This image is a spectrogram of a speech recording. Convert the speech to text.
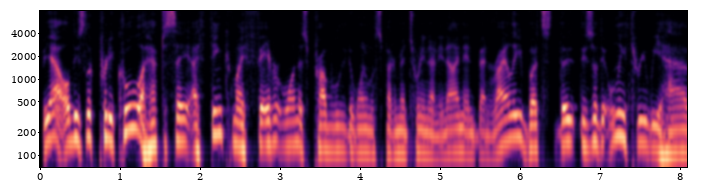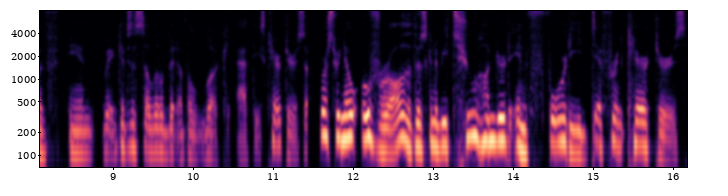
But yeah, all these look pretty cool. I have to say, I think my favorite one is probably the one with Spider-Man 2099 and Ben Reilly, but th these are the only three we have, and it gives us a little bit of a look at these characters. Of course, we know overall that there's going to be 240 different characters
